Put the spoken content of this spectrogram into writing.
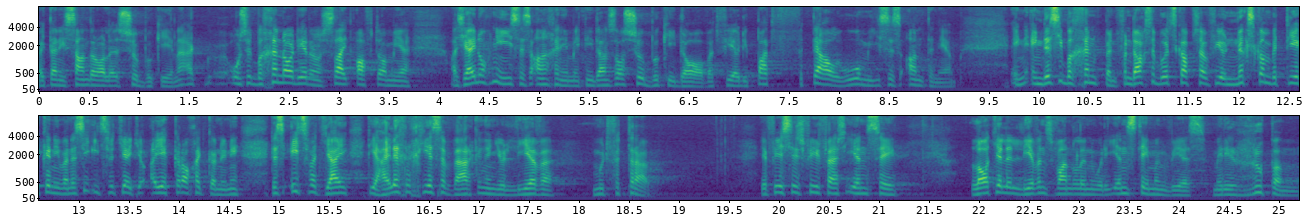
by tannie Sandra hulle so boekie en ek ons het begin daardeur en ons sluit af daarmee. As jy nog nie Jesus aangeneem het nie, dan is daar so boekie daar wat vir jou die pad vertel hoe om Jesus aan te neem. En en dis die beginpunt. Vandag se boodskap sou vir jou niks kan beteken nie want dit is iets wat jy uit jou eie krag uit kan doen nie. Dis iets wat jy die Heilige Gees se werking in jou lewe moet vertrou. Efesiërs 4 vers 1 sê: Laat julle lewenswandel in ooreenstemming wees met die roeping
